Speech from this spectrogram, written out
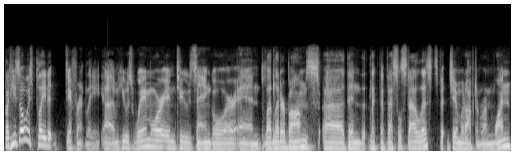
but he's always played it differently. Um, he was way more into Zangor and Bloodletter bombs uh, than the, like the Vessal style lists. But Jim would often run one.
